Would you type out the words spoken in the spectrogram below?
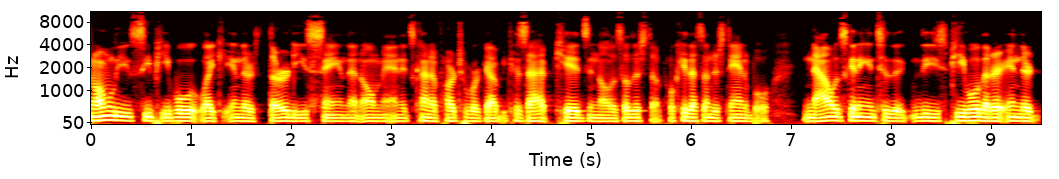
Normally, you see people like in their thirties saying that, "Oh man, it's kind of hard to work out because I have kids and all this other stuff." Okay, that's understandable. Now it's getting into the these people that are in their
